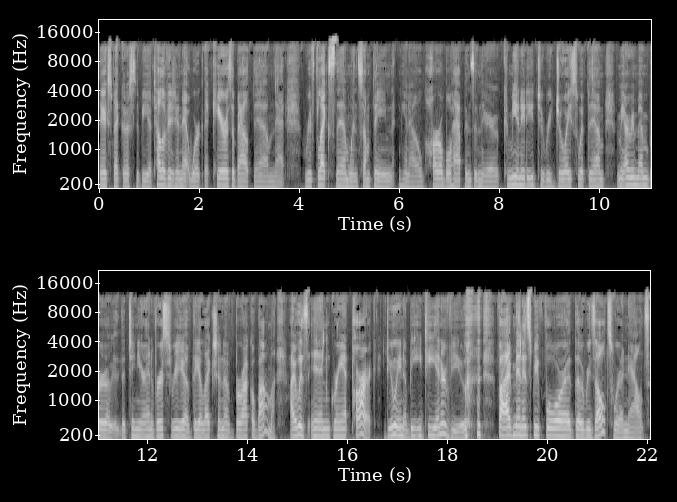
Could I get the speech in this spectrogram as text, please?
They expect us to be a television network that cares about them, that reflects them when something you know horrible happens in their community, to rejoice with them. I mean, I remember the 10 year anniversary of the election of Barack Obama. I was in Grant Park doing a BET interview five minutes before the results were announced.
